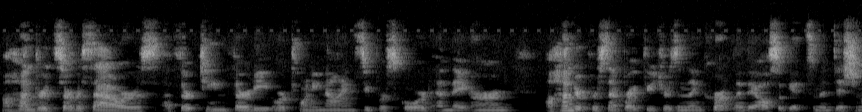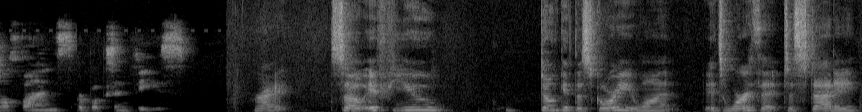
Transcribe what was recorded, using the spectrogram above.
100 service hours, a 1330 or 29 super scored, and they earn 100% Bright Futures. And then currently, they also get some additional funds for books and fees. Right. So if you don't get the score you want, it's worth it to study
